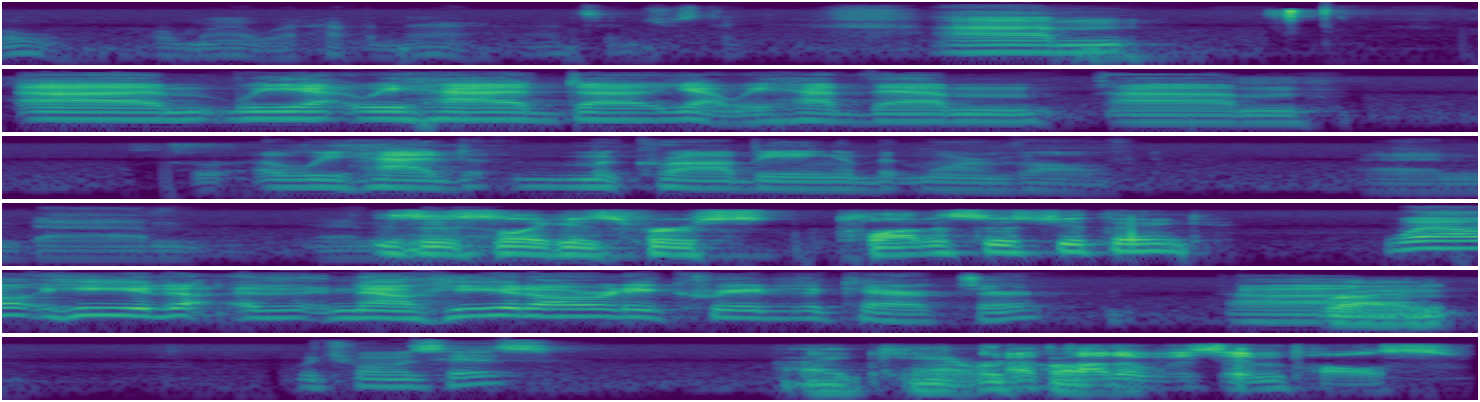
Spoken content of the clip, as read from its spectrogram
oh, oh my, what happened there? That's interesting. Um, we we had uh, yeah we had them um, we had McCraw being a bit more involved and, um, and Is you this know- like his first plot assist? You think? well he had uh, now he had already created a character um, Right. which one was his I can't recall I thought it was Impulse.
